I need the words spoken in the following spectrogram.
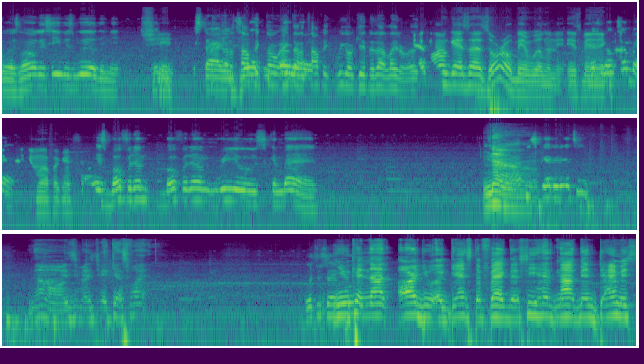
for as long as he was wielding it. Shit. It started Ain't that a topic absorbing though? Ain't that a topic? We gonna get into that later, right? As long as uh, Zoro been willing it, it's That's been what I'm talking about. motherfucking. It's both of them, both of them Ryuo's combined. No, I'd be scared of that too. no. it's, Guess what? What you say? You Will? cannot argue against the fact that she has not been damaged,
